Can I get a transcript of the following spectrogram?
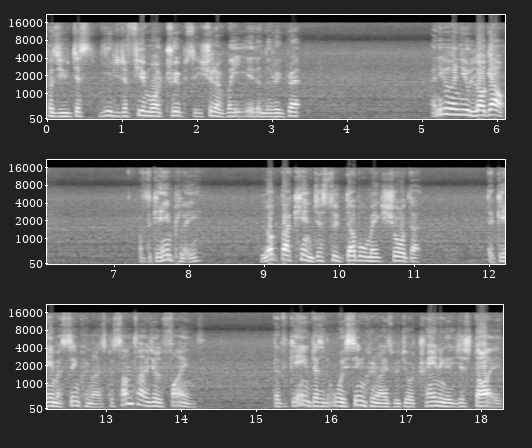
because you just needed a few more troops you should have waited and the regret. And even when you log out of the gameplay log back in just to double make sure that the game is synchronized because sometimes you'll find that the game doesn't always synchronize with your training that you just started.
